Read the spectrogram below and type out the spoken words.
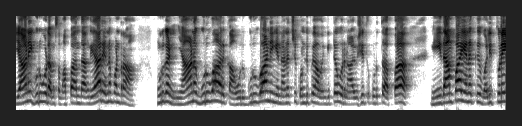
யானை குருவோட அம்சம். அப்போ அந்த அங்கே யார் என்ன பண்ணுறான் முருகன் ஞான குருவா இருக்கான். ஒரு குருவா நீங்க நினைச்சு கொண்டு போய் அவங்கிட்ட ஒரு நாலு விஷயத்த கொடுத்து அப்பா நீதான்ப்பா எனக்கு வழித்துணை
